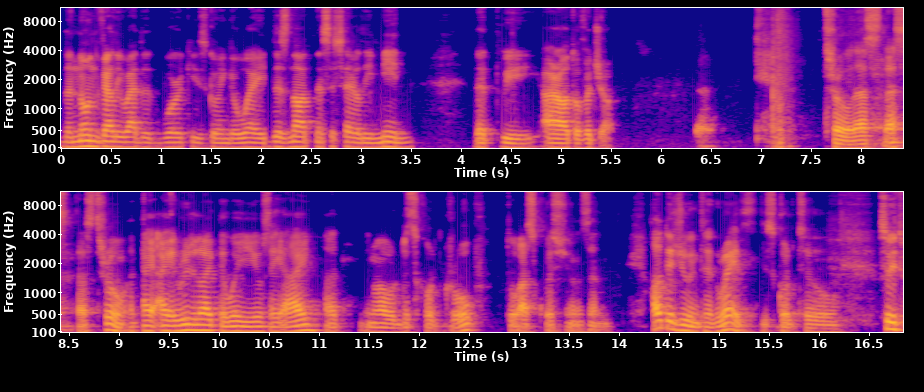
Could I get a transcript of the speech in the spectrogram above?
the non-value added work is going away does not necessarily mean that we are out of a job. True, that's that's that's true. I, I really like the way you use AI at our Discord group to ask questions and how did you integrate Discord to? So it,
